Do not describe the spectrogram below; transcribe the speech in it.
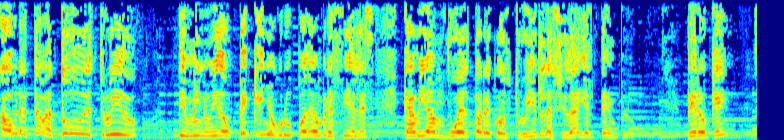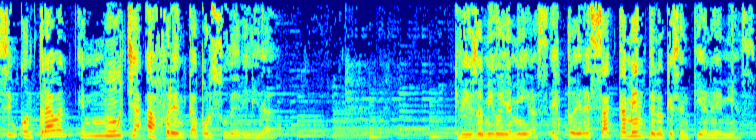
ahora estaba todo destruido, disminuido un pequeño grupo de hombres fieles que habían vuelto a reconstruir la ciudad y el templo, pero que se encontraban en mucha afrenta por su debilidad. Queridos amigos y amigas, esto era exactamente lo que sentía Nehemías.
